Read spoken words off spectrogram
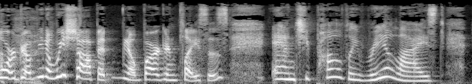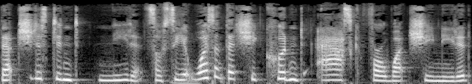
wardrobe. You know, we shop at you know bargain places." And she probably realized that she just didn't need it. So see, it wasn't that she couldn't ask for what she needed.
